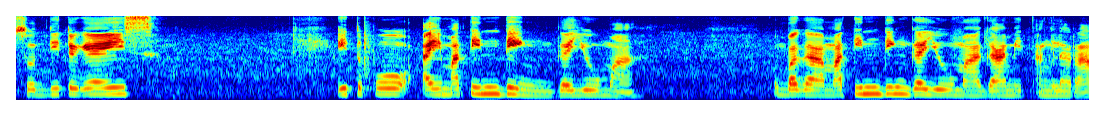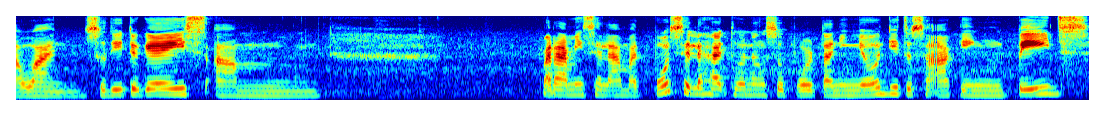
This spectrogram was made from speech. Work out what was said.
So dito guys, ito po ay matinding gayuma kumbaga matinding gayuma gamit ang larawan. So dito guys, um, maraming salamat po sa lahat ho ng suporta ninyo dito sa aking page.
